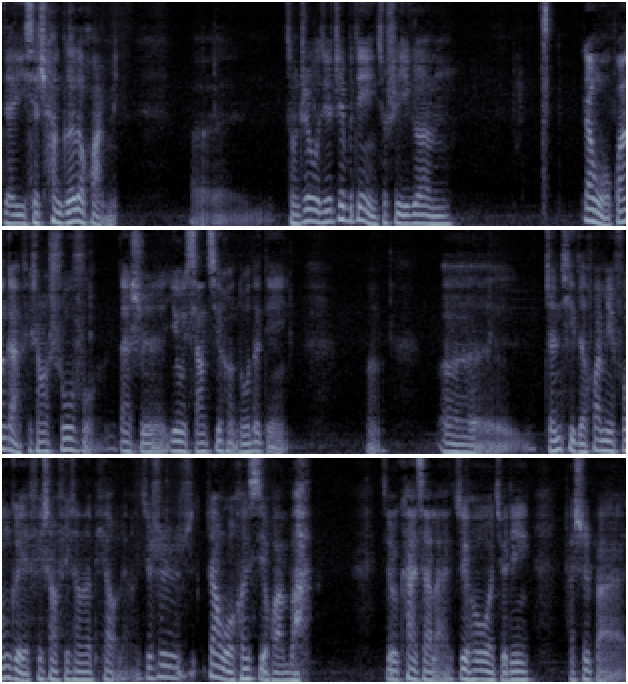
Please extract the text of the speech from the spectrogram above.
的一些唱歌的画面，呃，总之我觉得这部电影就是一个让我观感非常舒服，但是又想起很多的电影，嗯，呃，整体的画面风格也非常非常的漂亮，就是让我很喜欢吧。就看下来，最后我决定还是把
